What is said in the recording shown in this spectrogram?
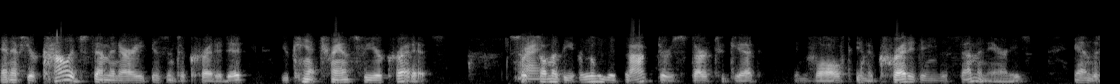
And if your college seminary isn't accredited, you can't transfer your credits. So right. some of the early doctors start to get involved in accrediting the seminaries and the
